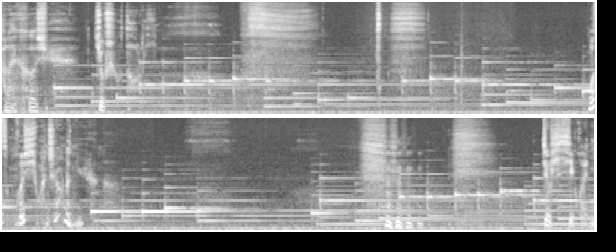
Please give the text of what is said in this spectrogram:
看来科学就是有道理。我怎么会喜欢这样的女人呢？就是喜欢你。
